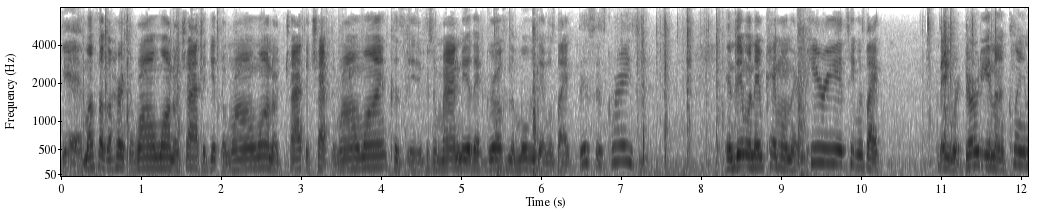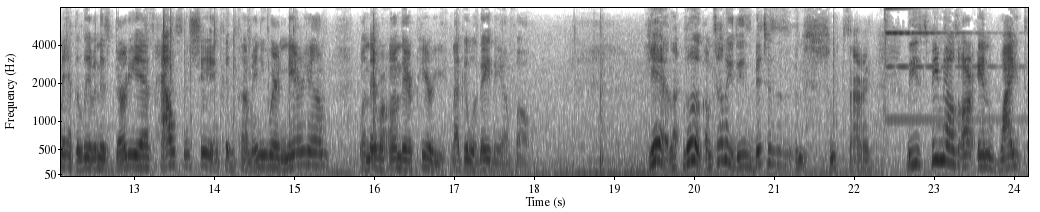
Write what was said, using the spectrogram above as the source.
Yeah, motherfucker hurt the wrong one or tried to get the wrong one or tried to trap the wrong one because it was reminding me of that girl from the movie that was like, this is crazy. And then when they came on their periods, he was like, they were dirty and unclean. They had to live in this dirty ass house and shit and couldn't come anywhere near him when they were on their period. Like it was their damn fault. Yeah, look, I'm telling you, these bitches is, oops, sorry. These females are in white,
